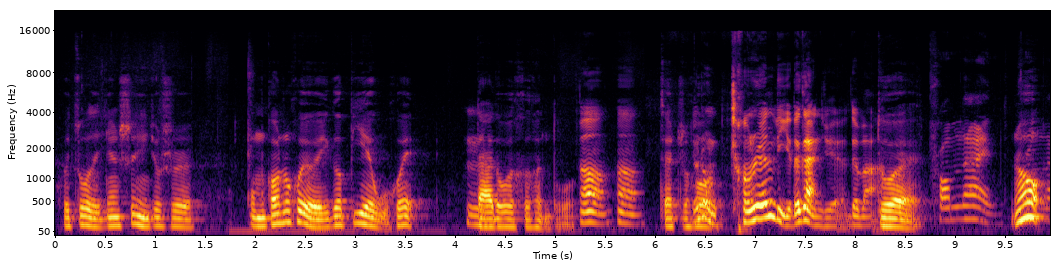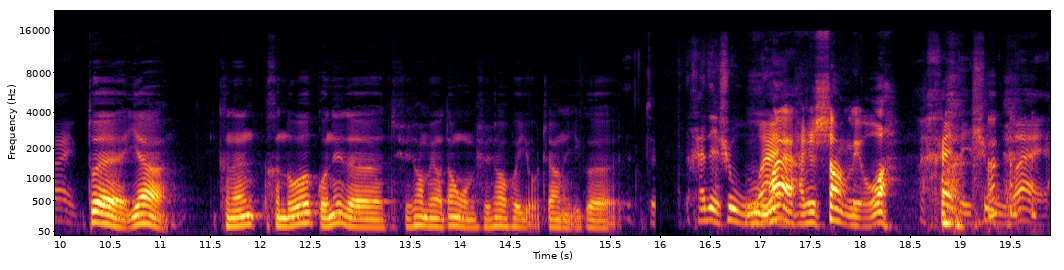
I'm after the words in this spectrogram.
会做的一件事情，就是我们高中会有一个毕业舞会，嗯大家都会喝很多。嗯嗯，在之后有种，成人礼的感觉，对吧？对 prom night，然后对，Yeah，可能很多国内的学校没有，但我们学校会有这样的一个。还得是五五外还是上流啊？还得是五外呀。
